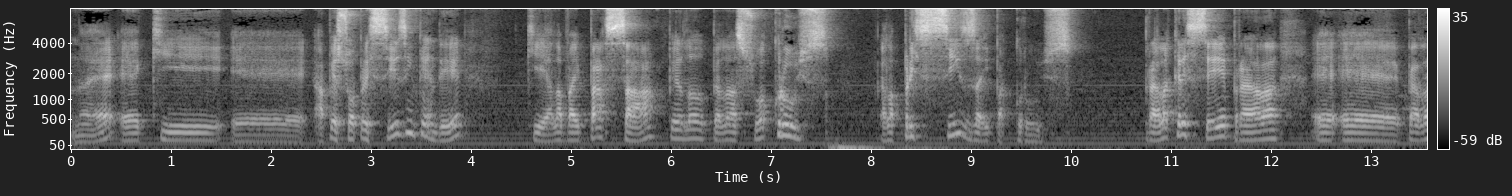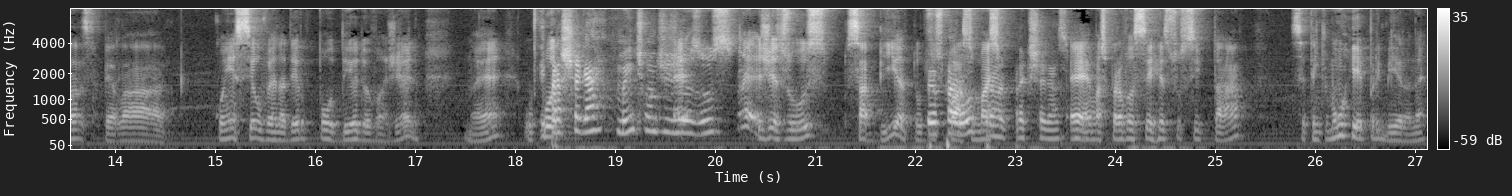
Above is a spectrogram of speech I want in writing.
né, é que é, a pessoa precisa entender que ela vai passar pela, pela sua cruz. Ela precisa ir para a cruz. Para ela crescer, para ela, é, é, ela, ela conhecer o verdadeiro poder do Evangelho. Né? O e para chegar realmente onde é, Jesus. É, Jesus sabia todos os passos, mas. Para que chegasse. É, mas para você ressuscitar, você tem que morrer primeiro, né?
